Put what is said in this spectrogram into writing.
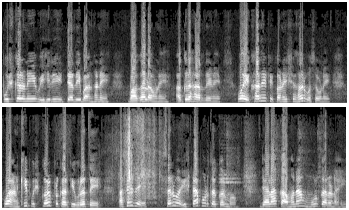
पुष्करणी विहिरी इत्यादी बांधणे बागा लावणे अग्रहार देणे व एखाद्या ठिकाणी शहर बसवणे व आणखी पुष्कळ प्रकारची व्रते असे जे सर्व इष्टापूर्त कर्म ज्याला कामना मूळ कारण आहे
